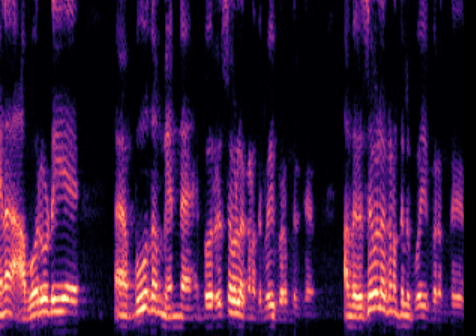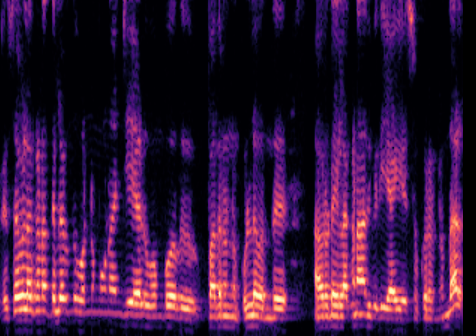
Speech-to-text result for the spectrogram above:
ஏன்னா அவருடைய பூதம் என்ன? இப்போ ரிசவ லக்கணத்தில் போய் பிறந்திருக்காரு. அந்த ரிசவ லக்கணத்தில் போய் பிறந்து ரிசவ லக்கணத்திலிருந்து ஒன்று மூணு அஞ்சு ஏழு ஒம்பது பதினொன்றுக்குள்ளே வந்து அவருடைய லக்கணாதிபதி ஆகிய சுக்கிரன் இருந்தால்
